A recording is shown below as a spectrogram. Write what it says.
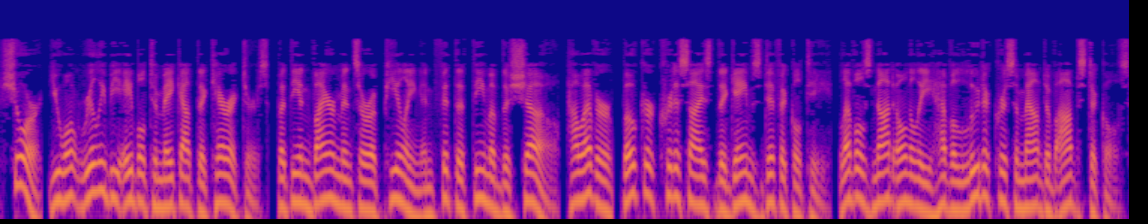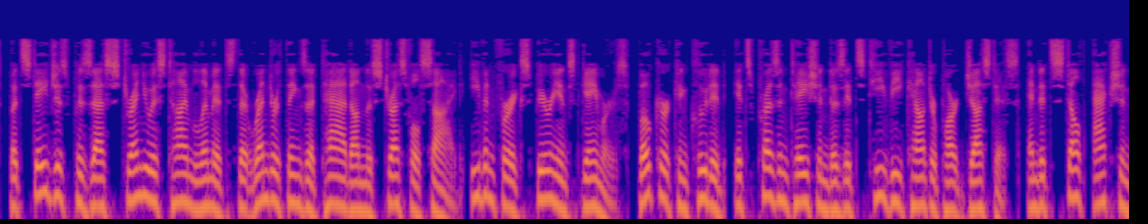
Sure, you won't really be able to make out the characters, but the environments are appealing and fit the theme of the show. However, Boker criticized the game's difficulty. Levels not only have a ludicrous amount of obstacles, but stages possess strenuous time limits that render things a tad on the stressful side, even for experienced gamers. Boker concluded, its presentation does its TV counterpart justice, and its stealth, action,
